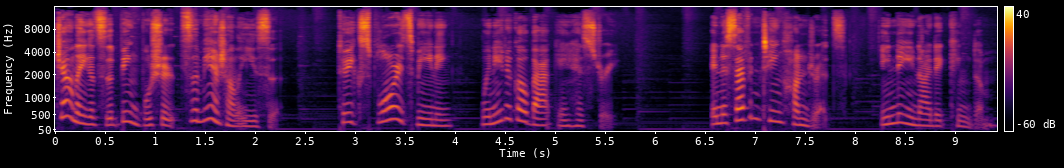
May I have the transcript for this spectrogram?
这样的一个词并不是字面上的意思。To explore its meaning, we need to go back in history. In the 1700s, in the United Kingdom,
